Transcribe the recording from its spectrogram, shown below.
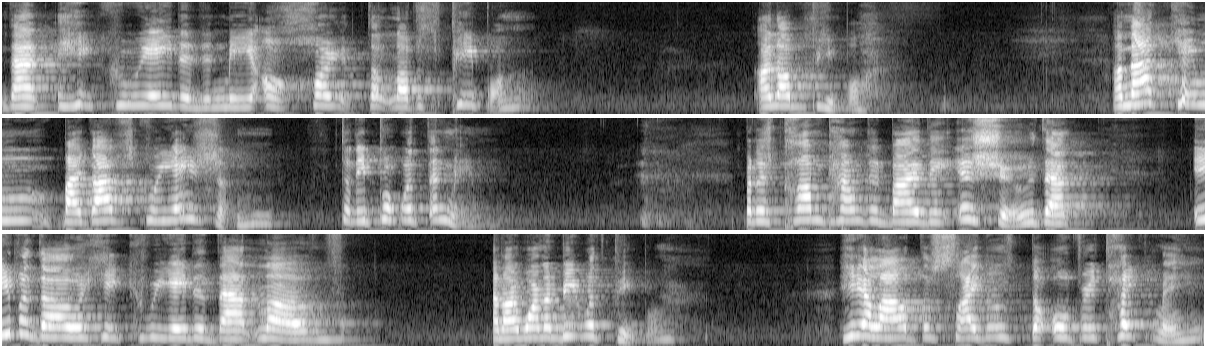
that He created in me a heart that loves people. I love people. And that came by God's creation that He put within me. But it's compounded by the issue that even though He created that love, and I want to be with people, He allowed the silence to overtake me,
